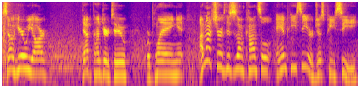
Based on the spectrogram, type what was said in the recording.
So here we are. Depth Hunter 2. We're playing it. I'm not sure if this is on console and PC or just PC.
